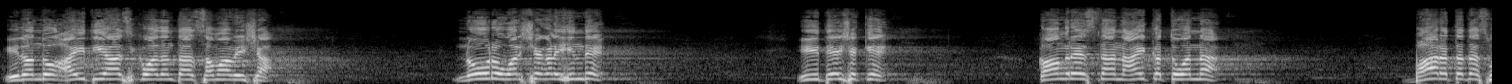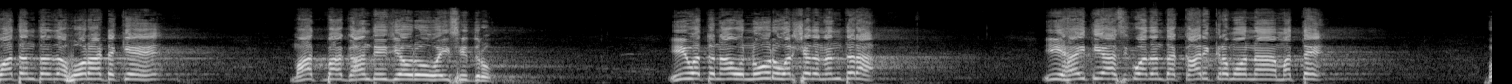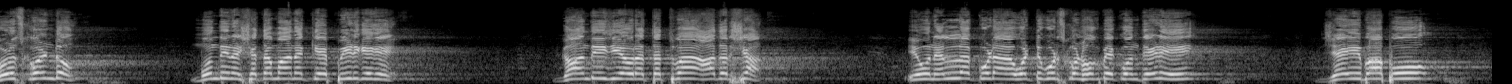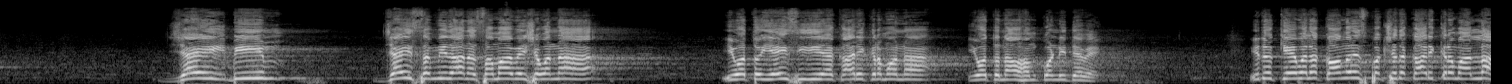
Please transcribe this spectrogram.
ಇದೊಂದು ಐತಿಹಾಸಿಕವಾದಂಥ ಸಮಾವೇಶ. ನೂರು ವರ್ಷಗಳ ಹಿಂದೆ ಈ ದೇಶಕ್ಕೆ ಕಾಂಗ್ರೆಸ್ನ ನಾಯಕತ್ವವನ್ನ ಭಾರತದ ಸ್ವಾತಂತ್ರ್ಯದ ಹೋರಾಟಕ್ಕೆ ಮಹಾತ್ಮ ಗಾಂಧೀಜಿಯವರು ವಹಿಸಿದ್ರು. ಇವತ್ತು ನಾವು ನೂರು ವರ್ಷದ ನಂತರ ಈ ಐತಿಹಾಸಿಕವಾದಂಥ ಕಾರ್ಯಕ್ರಮವನ್ನು ಮತ್ತೆ ಉಳಿಸ್ಕೊಂಡು ಮುಂದಿನ ಶತಮಾನಕ್ಕೆ ಪೀಳಿಗೆಗೆ ಗಾಂಧೀಜಿಯವರ ತತ್ವ, ಆದರ್ಶ ಇವನ್ನೆಲ್ಲ ಕೂಡ ಒಟ್ಟುಗೂಡಿಸ್ಕೊಂಡು ಹೋಗಬೇಕು ಅಂತೇಳಿ ಜೈ ಬಾಪು, ಜೈ ಭೀಮ್, ಜೈ ಸಂವಿಧಾನ ಸಮಾವೇಶವನ್ನ ಇವತ್ತು ಎ ಸಿ ಕಾರ್ಯಕ್ರಮವನ್ನು ಇವತ್ತು ನಾವು ಹಮ್ಮಿಕೊಂಡಿದ್ದೇವೆ. ಇದು ಕೇವಲ ಕಾಂಗ್ರೆಸ್ ಪಕ್ಷದ ಕಾರ್ಯಕ್ರಮ ಅಲ್ಲ.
